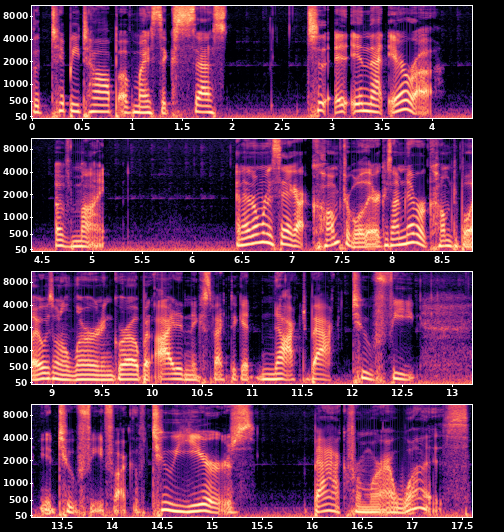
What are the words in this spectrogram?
the tippy top of my success to, in that era of mine. And I don't want to say I got comfortable there because I'm never comfortable. I always want to learn and grow, but I didn't expect to get knocked back two feet, you know, two feet, fuck, two years back from where I was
